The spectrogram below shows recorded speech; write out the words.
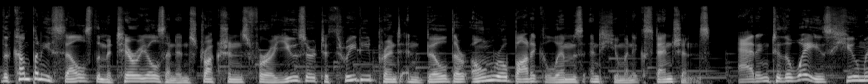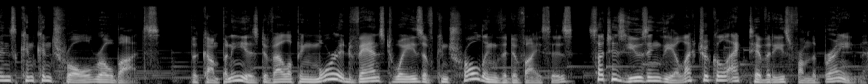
The company sells the materials and instructions for a user to 3D print and build their own robotic limbs and human extensions, adding to the ways humans can control robots. The company is developing more advanced ways of controlling the devices, such as using the electrical activities from the brain.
